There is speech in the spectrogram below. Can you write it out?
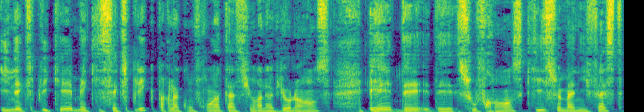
inexpliquées, mais qui s'expliquent par la confrontation à la violence et des, des souffrances qui se manifestent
